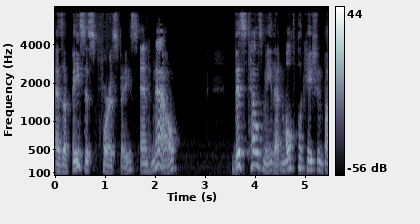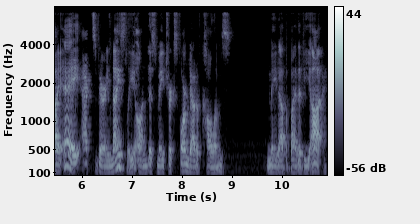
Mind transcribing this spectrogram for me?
as a basis for a space, and now this tells me that multiplication by A acts very nicely on this matrix formed out of columns made up by the vi.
